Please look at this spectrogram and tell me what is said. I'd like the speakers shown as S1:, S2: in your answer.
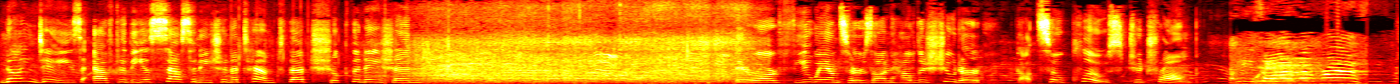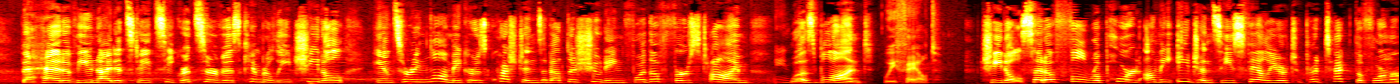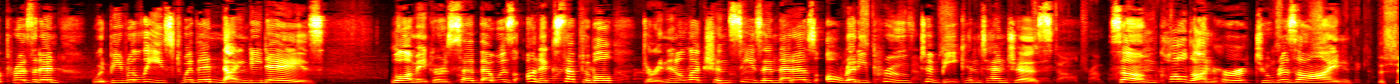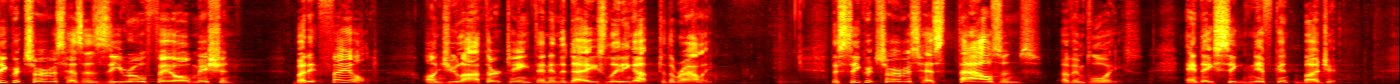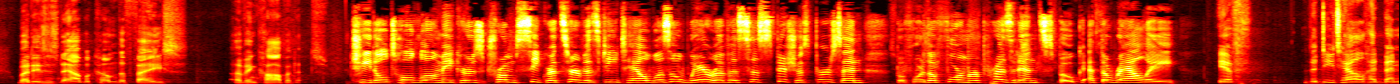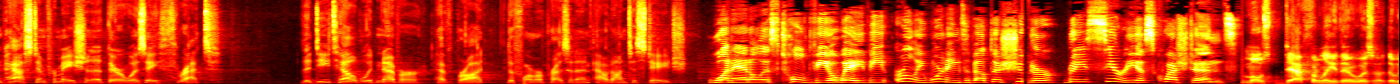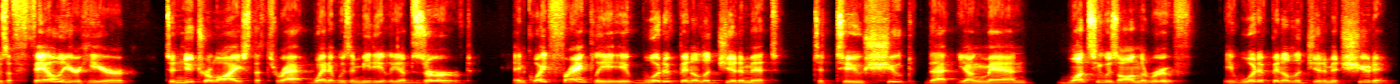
S1: Nine days after the assassination attempt that shook the nation, there are few answers on how the shooter got so close to Trump. The head of the United States Secret Service, Kimberly Cheatle, answering lawmakers' questions about the shooting for the first time, was blunt.
S2: We failed.
S1: Cheatle said a full report on the agency's failure to protect the former president would be released within 90 days. Lawmakers said that was unacceptable during an election season that has already proved to be contentious. Some called on her to resign.
S3: The Secret Service has a zero fail mission, but it failed on July 13th and in the days leading up to the rally. The Secret Service has thousands of employees and a significant budget, but it has now become the face of incompetence.
S1: Cheatle told lawmakers Trump's Secret Service detail was aware of a suspicious person before the former president spoke at the rally.
S2: If the detail had been passed information that there was a threat, the detail would never have brought the former president out onto stage.
S1: One analyst told VOA the early warnings about the shooter raised serious questions.
S4: Most definitely, there was a, there was a failure here to neutralize the threat when it was immediately observed. And quite frankly, it would have been a legitimate to, to shoot that young man once he was on the roof. It would have been a legitimate shooting,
